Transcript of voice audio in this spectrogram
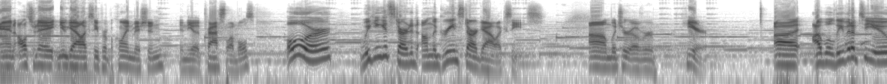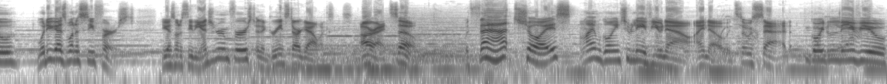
and alternate New Galaxy Purple Coin mission in the past levels, or we can get started on the Green Star galaxies, um, which are over here. Uh, I will leave it up to you. What do you guys want to see first? Do you guys want to see the engine room first or the Green Star galaxies? Alright, so with that choice, I'm going to leave you now. I know, it's so sad. I'm going to leave you.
